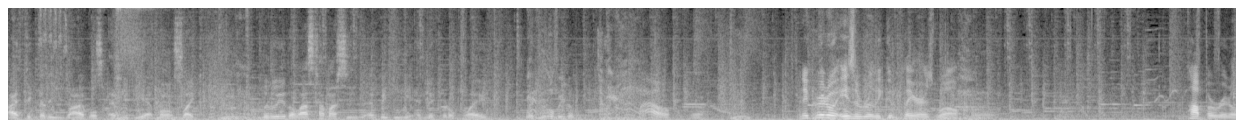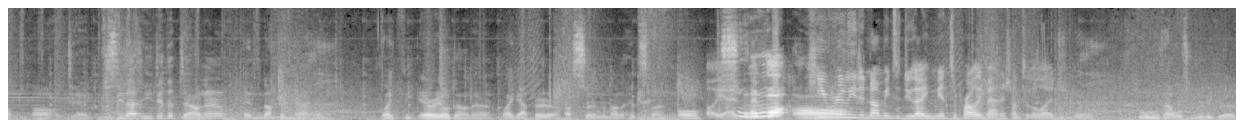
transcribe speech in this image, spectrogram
I think that he rivals MVD at most. Like literally the last time I see MVD and Nick Riddle play, Nick Riddle beat him. wow. Yeah. Nick Riddle is a really good player as well. Papa Riddle. Oh dang! Did you see that? He did the down air and nothing happened. Like the aerial down air, like after a certain amount of hit stun. Oh, Oh, yeah, I- I- of a- Oh. He really did not mean to do that. He meant to probably vanish onto the ledge. Ooh, that was really good.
